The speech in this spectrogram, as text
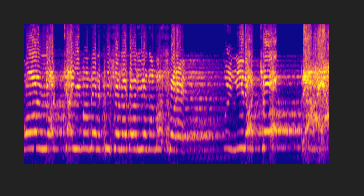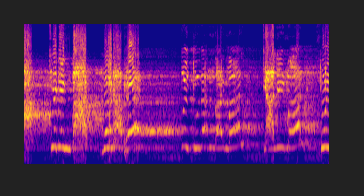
কোন লজ্জা ইমামের পিছনে দাঁড়িয়ে নামাজ পড়ে? তুই নিলজ্জ বেহায়া চিডিংবাদ মুনাফেক, তুই দু নাম্বার মাল, জালি মাল, তুই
